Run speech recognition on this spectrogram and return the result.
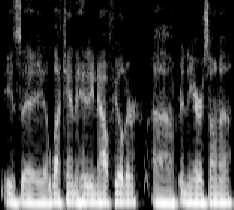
is a left-handed hitting outfielder uh, in the Arizona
